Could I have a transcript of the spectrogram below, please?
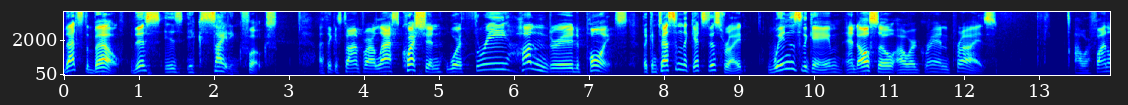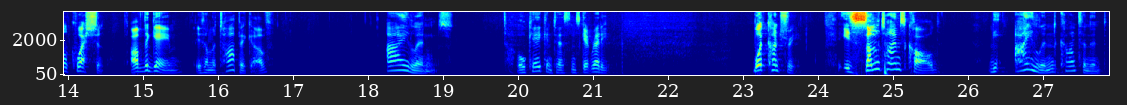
That's the bell. This is exciting, folks. I think it's time for our last question worth 300 points. The contestant that gets this right wins the game and also our grand prize. Our final question of the game is on the topic of islands. Okay, contestants, get ready. What country is sometimes called the island continent?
